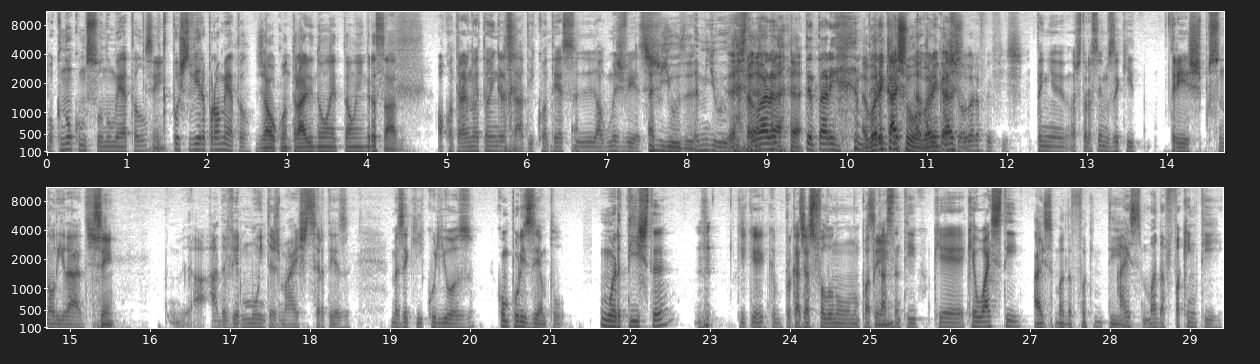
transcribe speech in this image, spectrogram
ou que não começou no metal Uhum. Sim. e que depois se vira para o metal. Já ao contrário, não é tão engraçado. Ao contrário, não é tão engraçado e acontece algumas vezes. A miúde. A. Isto agora tentarem. Agora encaixou, agora encaixou. Agora foi fixe. Tenho- nós trouxemos aqui três personalidades. Sim. Há há de haver muitas mais, de certeza. Mas aqui, curioso, como por exemplo, um artista, que, que- que por acaso já se falou num, num podcast Sim. antigo, que é, que é o Ice-T. Ice motherfucking tea. Ice Motherfucking T.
